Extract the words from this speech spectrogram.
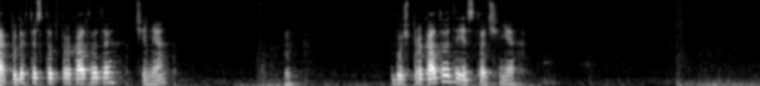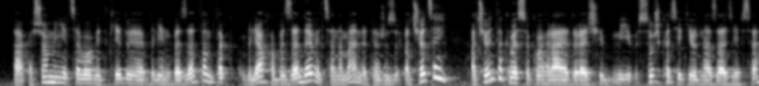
Так, буде хтось тут прокатувати чи ні? Ти будеш прокатувати є 100 чи ні? Так, а що мені це во відкидує? Блін, БЗ там так. Бляха, БЗ дивиться на мене. Ти роз... А чо цей? А чо він так високо грає, до речі? Сушка тільки одна ззаді і все.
